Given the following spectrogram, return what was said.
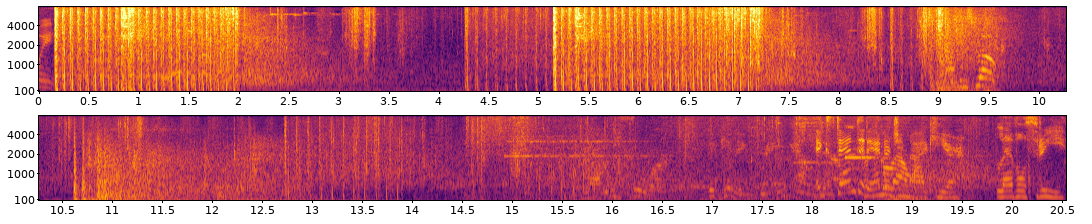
Enemy that smoke. Round four. Beginning. Extended energy mag here. Level 3.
